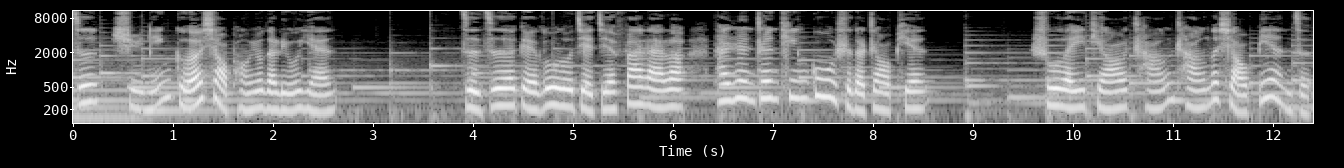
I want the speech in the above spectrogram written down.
姿、许宁格小朋友的留言。子子给露露姐姐发来了她认真听故事的照片，梳了一条长长的小辫子，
